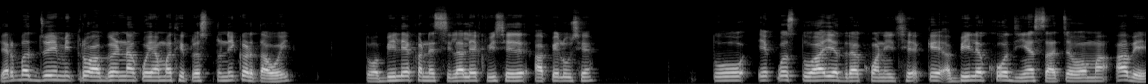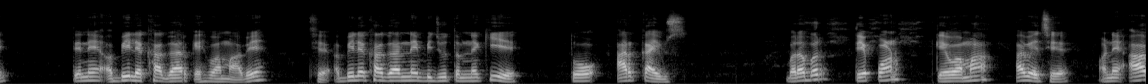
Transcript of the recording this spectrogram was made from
ત્યારબાદ જોઈએ મિત્રો આગળના કોઈ આમાંથી પ્રશ્ન નીકળતા હોય, તો અભિલેખ અને શિલાલેખ વિશે આપેલું છે. તો એક વસ્તુ આ યાદ રાખવાની છે કે અભિલેખો જ્યાં સાચવવામાં આવે, તેને અભિલેખાગાર કહેવામાં આવે છે. અભિલેખાગારને બીજું તમને કહીએ તો આર્કાઇવ્સ બરાબર? તે પણ કહેવામાં આવે છે. અને આ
